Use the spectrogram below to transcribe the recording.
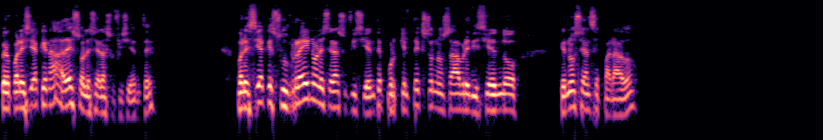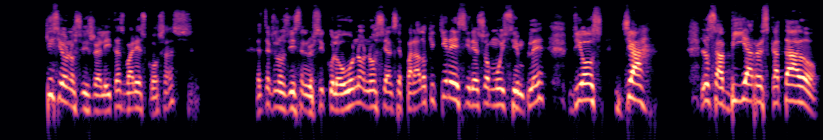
Pero parecía que nada de eso les era suficiente. Parecía que su reino les era suficiente porque el texto nos abre diciendo que no se han separado. ¿Qué hicieron los israelitas? Varias cosas. El texto nos dice en el versículo 1, no se han separado. ¿Qué quiere decir eso? Muy simple. Dios ya los había rescatado.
